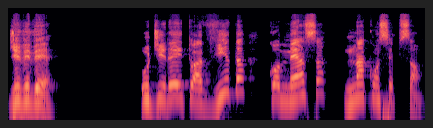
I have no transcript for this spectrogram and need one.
de viver. O direito à vida começa na concepção.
